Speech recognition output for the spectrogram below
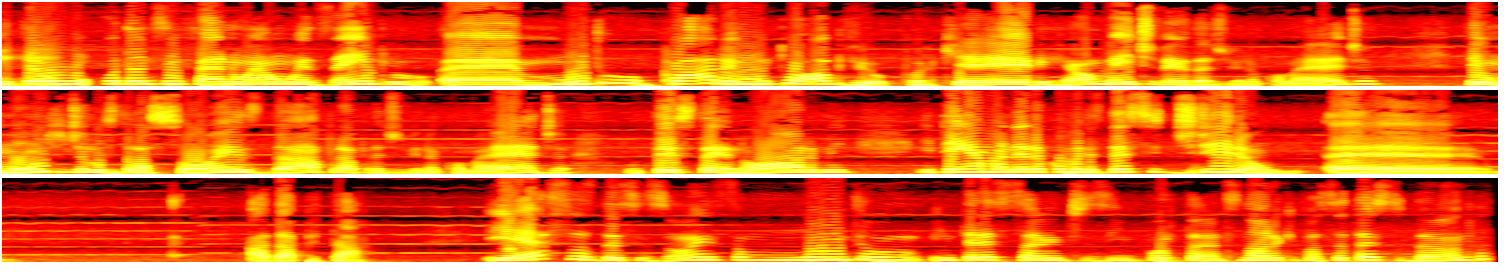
Uhum. Então, o Dante's Inferno é um exemplo é, muito claro e muito óbvio, porque ele realmente veio da Divina Comédia, tem um monte de ilustrações da própria Divina Comédia, o texto é enorme, e tem a maneira como eles decidiram é, adaptar. E essas decisões são muito interessantes e importantes na hora que você está estudando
